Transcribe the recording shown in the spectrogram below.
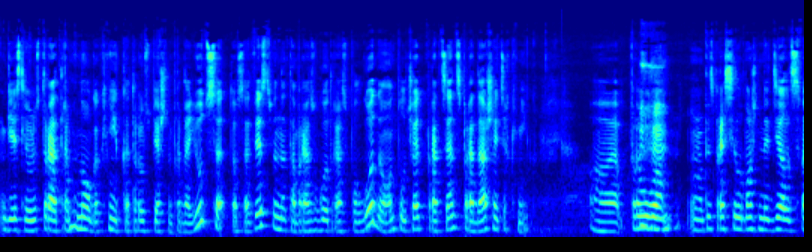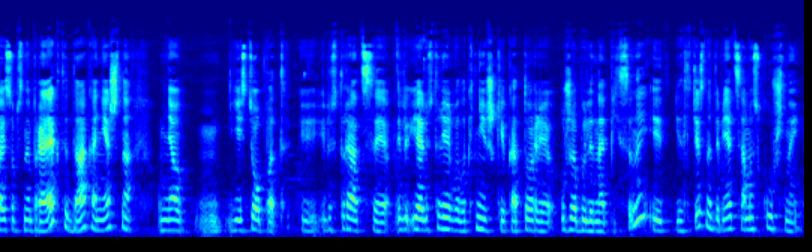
Если у иллюстратора много книг, которые успешно продаются, то, соответственно, там раз в год, раз в полгода он получает процент с продаж этих книг. А, про... Ты спросила, можно ли делать свои собственные проекты. Да, конечно, у меня есть опыт иллюстрации. Я иллюстрировала книжки, которые уже были написаны. И, если честно, для меня это самый скучный,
